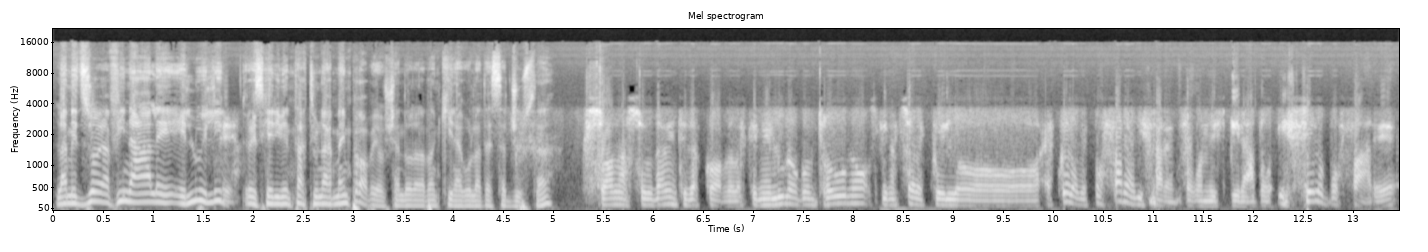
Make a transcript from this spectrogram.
la mezz'ora finale e lui lì sì. rischia di diventarti un'arma impropria uscendo dalla panchina con la testa giusta. Sono assolutamente d'accordo perché nell'uno contro uno Spinazzola è quello, è quello che può fare la differenza quando è ispirato e se lo può fare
